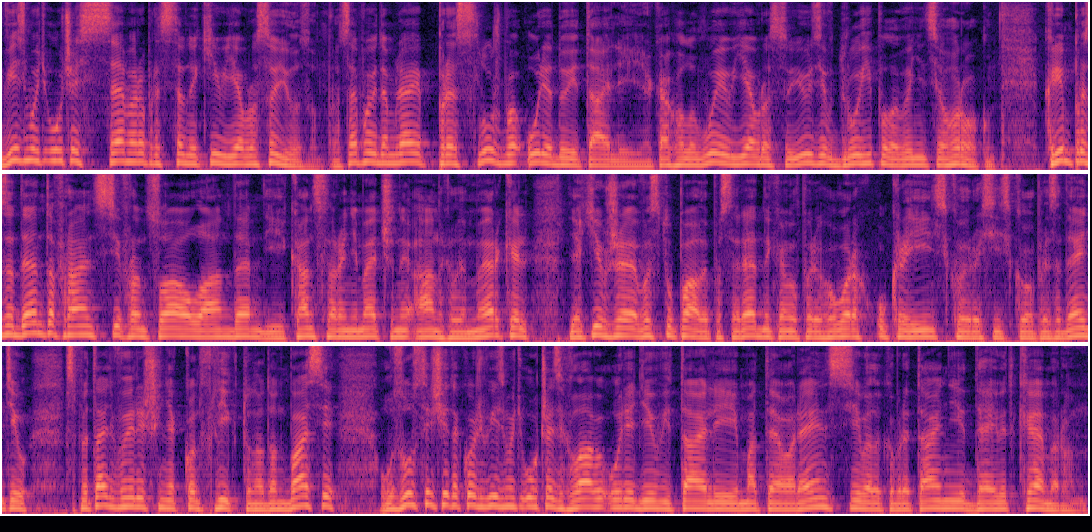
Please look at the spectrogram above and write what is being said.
візьмуть участь семеро представників Євросоюзу. Про це повідомляє прес-служба уряду Італії, яка головує в Євросоюзі в другій половині цього року. Крім президента Франції Франсуа Оланда і канцлера Німеччини Ангели Меркель, які вже виступали посередниками в переговорах українського і російського президентів з питань вирішення конфлікту на Донбасі. У зустрічі також візьмуть участь глави урядів Італії Матео Ренсі, Великобританії Девід Кемерон.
